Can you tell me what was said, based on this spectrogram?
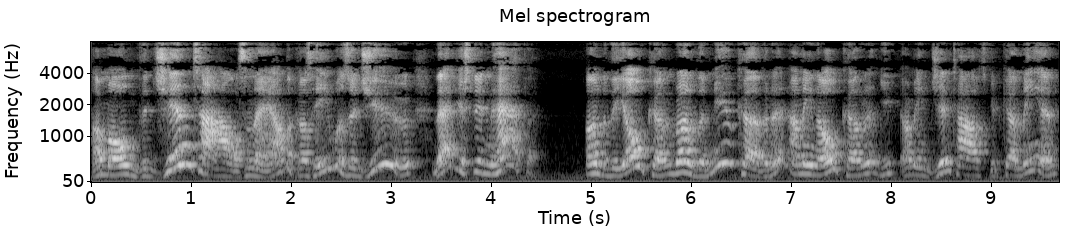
among the Gentiles now because he was a Jew. That just didn't happen under the old covenant, but under the new covenant, I mean the old covenant, you, I mean Gentiles could come in,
